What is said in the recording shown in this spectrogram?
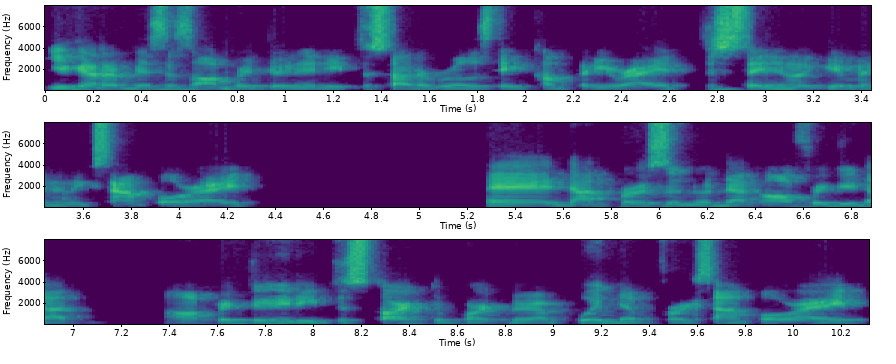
you got a business opportunity to start a real estate company, right? Just say, you know, given an example, right? And that person that offered you that opportunity to start to partner up with them, for example, right?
